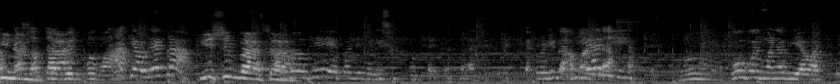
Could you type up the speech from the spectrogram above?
तीन. वीस रुपयाचा रुपयाचा. हो बाई, मला बिया वाटते.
